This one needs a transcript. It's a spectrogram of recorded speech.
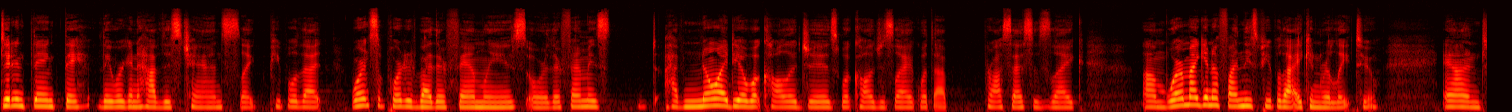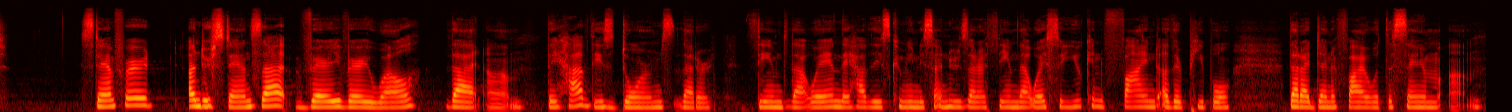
didn't think they they were going to have this chance, like people that weren't supported by their families or their families have no idea what college is, what college is like, what that process is like. Um, where am I going to find these people that I can relate to? And Stanford understands that very, very well. That um, they have these dorms that are themed that way, and they have these community centers that are themed that way, so you can find other people that identify with the same um,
